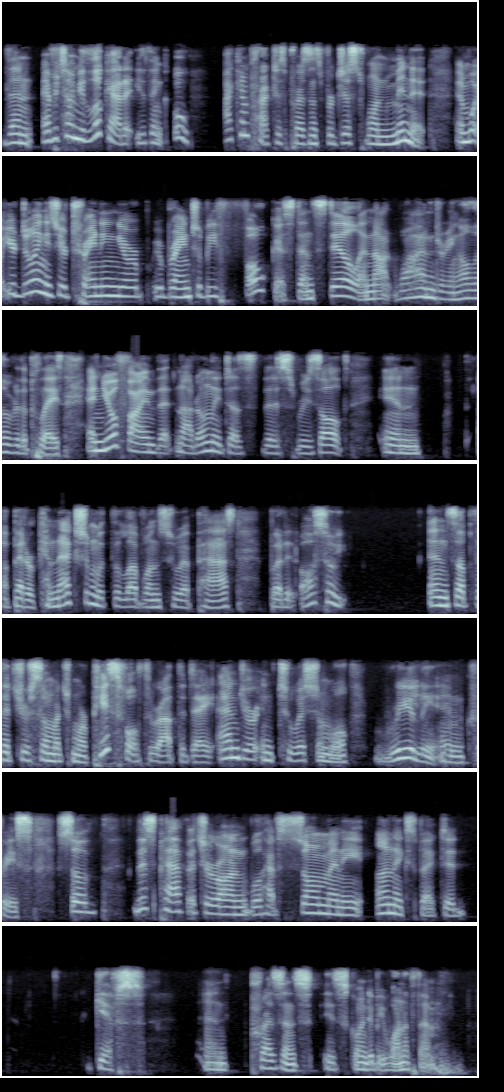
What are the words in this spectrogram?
then every time you look at it, you think, oh, I can practice presence for just one minute. And what you're doing is you're training your, your brain to be focused and still and not wandering all over the place. And you'll find that not only does this result in a better connection with the loved ones who have passed, but it also ends up that you're so much more peaceful throughout the day and your intuition will really increase. So, this path that you're on will have so many unexpected gifts, and presence is going to be one of them.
